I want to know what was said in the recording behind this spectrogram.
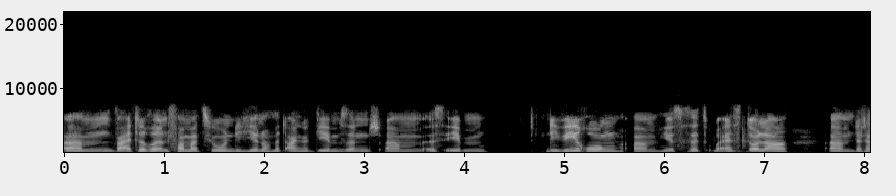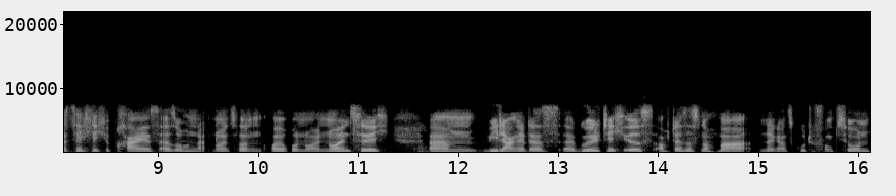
Ähm, weitere Informationen, die hier noch mit angegeben sind, ähm, ist eben die Währung. Ähm, hier ist es jetzt US-Dollar. Ähm, der tatsächliche Preis, also 119,99 Euro. Ähm, wie lange das äh, gültig ist, auch das ist nochmal eine ganz gute Funktion,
